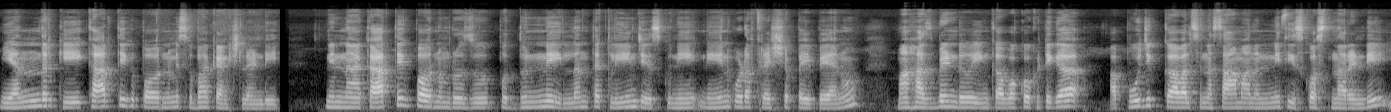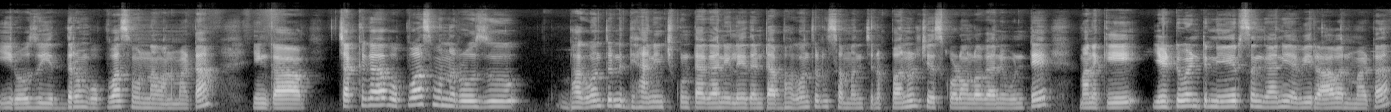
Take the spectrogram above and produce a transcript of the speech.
మీ అందరికీ కార్తీక పౌర్ణమి శుభాకాంక్షలు అండి నిన్న కార్తీక పౌర్ణమి రోజు పొద్దున్నే ఇల్లంతా క్లీన్ చేసుకుని నేను కూడా ఫ్రెష్ అప్ అయిపోయాను. మా హస్బెండ్ ఇంకా ఒక్కొక్కటిగా ఆ పూజకి కావాల్సిన సామానన్నీ తీసుకొస్తున్నారండి. ఈరోజు ఇద్దరం ఉపవాసం ఉన్నామన్నమాట. ఇంకా చక్కగా ఉపవాసం ఉన్న రోజు భగవంతుడిని ధ్యానించుకుంటా కానీ లేదంటే ఆ భగవంతుడికి సంబంధించిన పనులు చేసుకోవడంలో కానీ ఉంటే మనకి ఎటువంటి నీరసం కానీ అవి రావన్నమాట.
